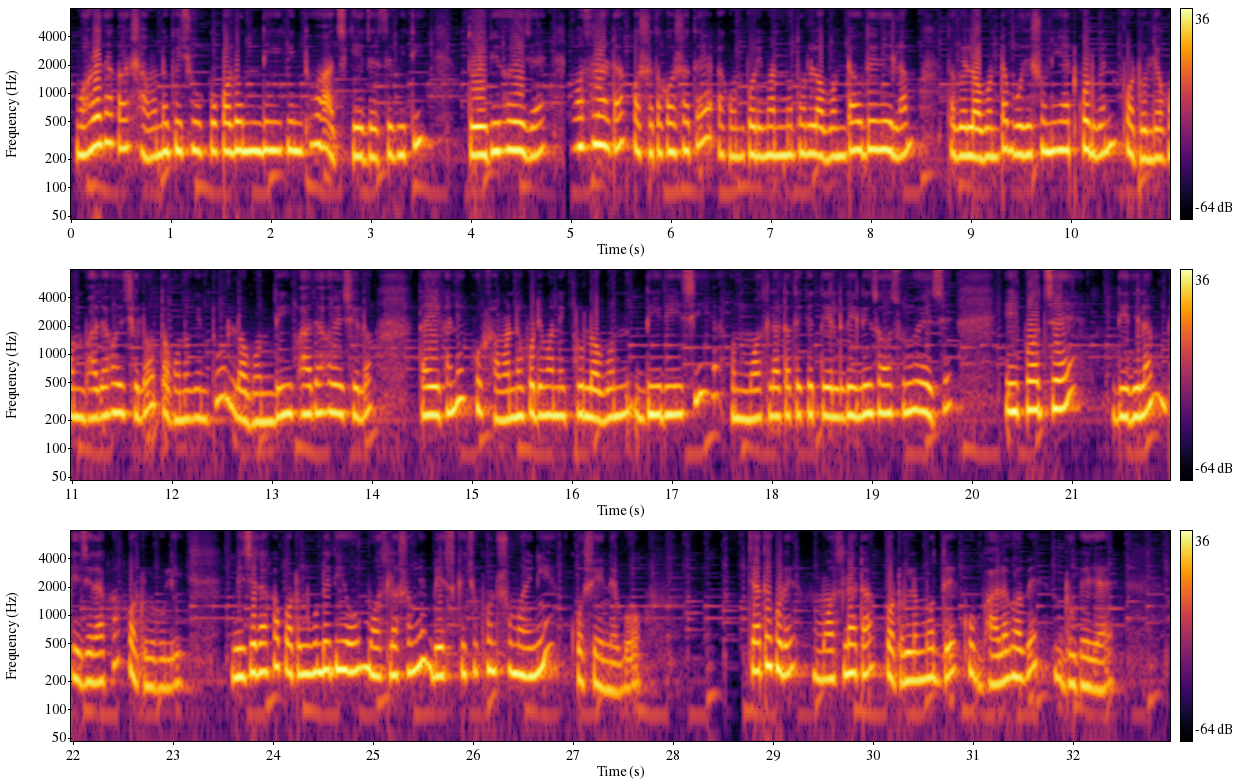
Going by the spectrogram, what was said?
ঘরে থাকা সামান্য কিছু উপকরণ দিয়ে কিন্তু আজকের রেসিপিটি তৈরি হয়ে যায়। মশলাটা কষাতে কষাতে এখন পরিমাণ মতন লবণটাও দিয়ে দিলাম। তবে লবণটা বুঝে শুনিয়ে অ্যাড করবেন। পটল যখন ভাজা হয়েছিল তখনও কিন্তু লবণ দিয়েই ভাজা হয়েছিল। তাই এখানে খুব সামান্য পরিমাণ একটু লবণ দিয়ে দিয়েছি। এখন মশলাটা থেকে তেল রিলিজ হওয়া শুরু হয়েছে। এই পর্যায়ে দিয়ে দিলাম ভেজে রাখা পটলগুলি। ভেজে রাখা পটলগুলো দিয়েও মশলার সঙ্গে বেশ কিছুক্ষণ সময় নিয়ে কষিয়ে নেব। যাতে করে মশলাটা পটলের মধ্যে খুব ভালোভাবে ঢুকে যায়।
